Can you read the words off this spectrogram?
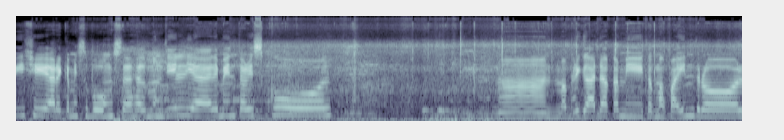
Pishi, ari kami subong sa Helmondilla Elementary School. Nan, mabrigada kami kag magpa-enroll.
